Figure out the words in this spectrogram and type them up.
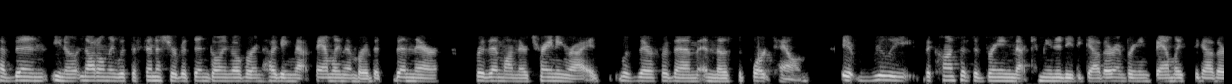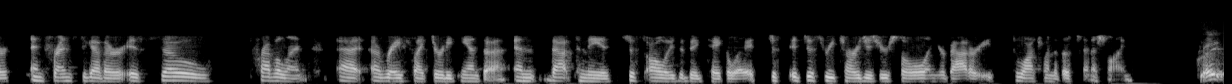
have been, you know, not only with the finisher, but then going over and hugging that family member that's been there for them on their training rides, was there for them in those support towns it really, the concept of bringing that community together and bringing families together and friends together is so prevalent at a race like Dirty Kanza. And that to me is just always a big takeaway. It's just, it just recharges your soul and your batteries to watch one of those finish lines. Great.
